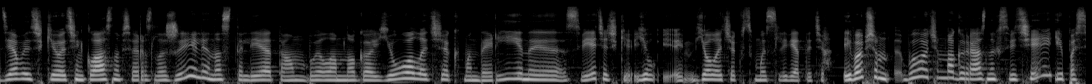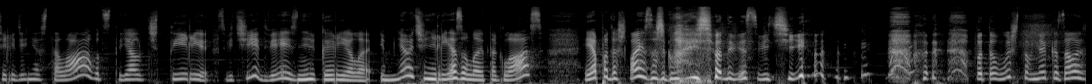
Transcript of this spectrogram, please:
девочки очень классно все разложили на столе, там было много елочек, мандарины, свечечки, елочек в смысле веточек. И, в общем, было очень много разных свечей, и посередине стола вот стояло четыре свечи, две из них горело. И мне очень резало это глаз. Я подошла и зажгла еще две свечи. потому что мне казалось,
